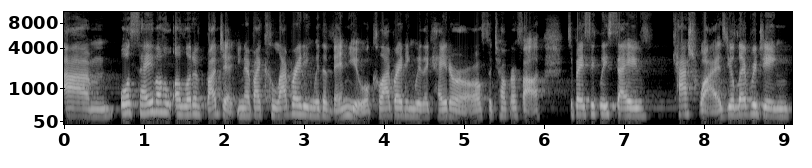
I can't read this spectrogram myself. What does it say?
um, or save a, a, lot of budget, you know, by collaborating with a venue or collaborating with a caterer or a photographer to basically save cash wise. You're leveraging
